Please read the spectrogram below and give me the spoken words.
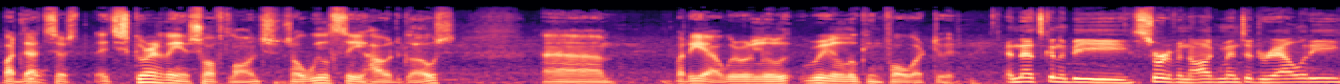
but cool. that's just it's currently in soft launch. So we'll see how it goes. Um, but yeah, we're really, really looking forward to it. And that's going to be sort of an augmented reality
